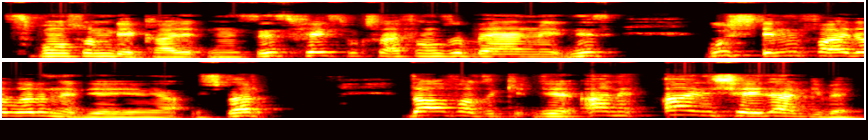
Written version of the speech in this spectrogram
Sponsorun diye kaydetmelisiniz. Facebook sayfanızı beğenmeniz. Bu sistemin faydaları ne diye yeni yapmışlar. Daha fazla diye hani aynı şeyler gibi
